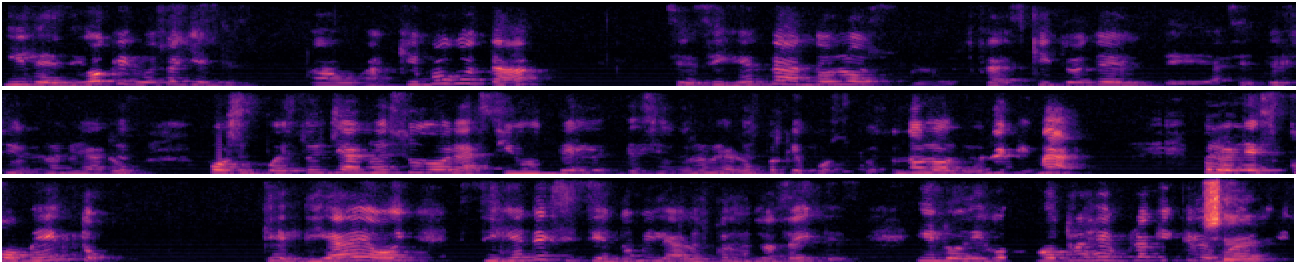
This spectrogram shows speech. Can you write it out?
Y les digo, queridos oyentes, aquí en Bogotá se siguen dando los, frasquitos de, aceite del Señor de los Milagros. Por supuesto, ya no es sudoración del, del Señor de los Milagros, porque por supuesto no lo volvieron a quemar. Pero les comento que el día de hoy siguen existiendo milagros con esos aceites. Y lo digo, otro ejemplo aquí que les voy a decir.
